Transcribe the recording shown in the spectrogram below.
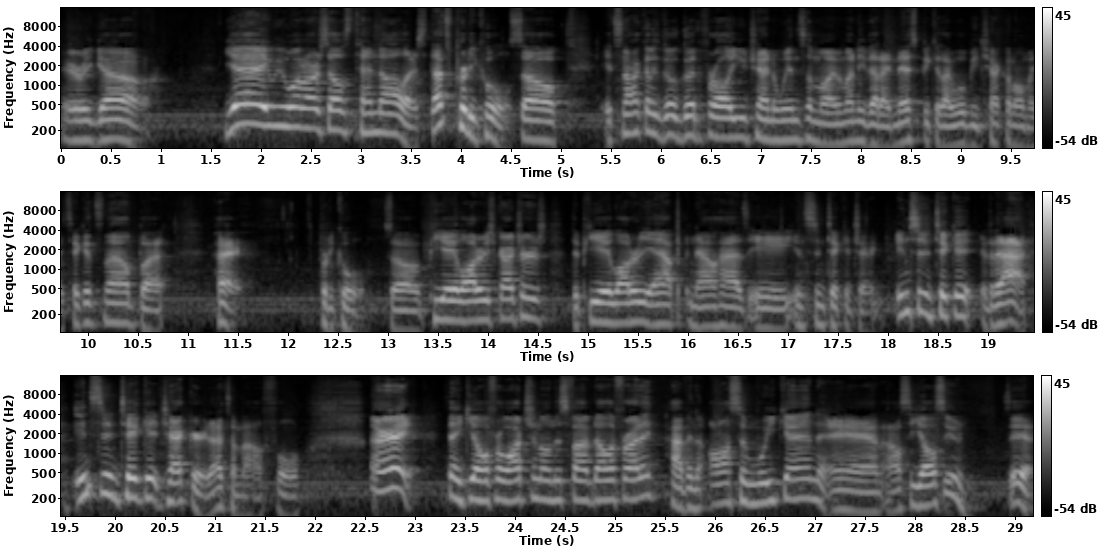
Here we go. Yay, we won ourselves $10. That's pretty cool. So it's not going to go good for all you trying to win some of my money that I missed because I will be checking all my tickets now. But hey, pretty cool. So PA Lottery Scratchers, the PA Lottery app now has a instant ticket check. Instant ticket, ah, instant ticket checker. That's a mouthful. All right. Thank you all for watching on this $5 Friday. Have an awesome weekend, and I'll see y'all soon. See ya.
